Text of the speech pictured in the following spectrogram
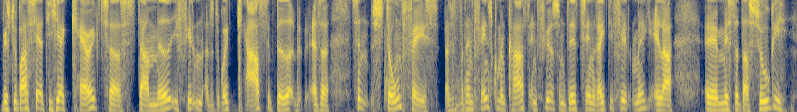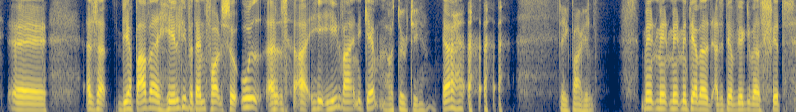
hvis du bare ser de her characters, der er med i filmen, altså du kan ikke caste bedre, altså sådan Stoneface, altså hvordan fanden skulle man caste en fyr som det til en rigtig film, ikke? Eller øh, Mr. Dasuki, øh, Altså, vi har bare været heldige, hvordan folk så ud, altså, he, hele vejen igennem. Og dygtige. Ja. det er ikke bare held. Men, men, men, men det, har været, altså, det har virkelig været fedt,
